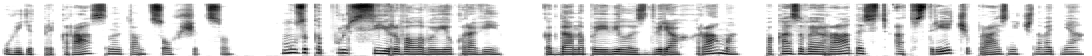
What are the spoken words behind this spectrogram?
увидит прекрасную танцовщицу. Музыка пульсировала в ее крови, когда она появилась в дверях храма, показывая радость от встречи праздничного дня.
